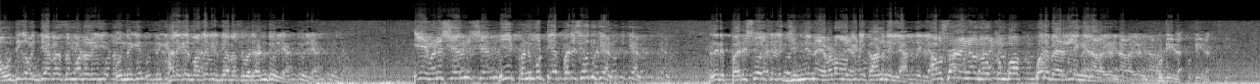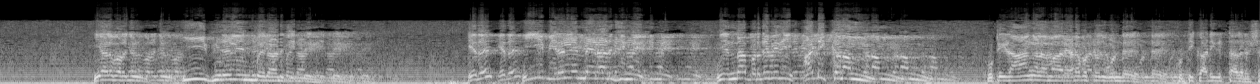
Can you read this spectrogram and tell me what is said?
ഭൗതിക വിദ്യാഭ്യാസം വേണം ഒന്നുകിൽ അല്ലെങ്കിൽ മതവിദ്യാഭ്യാസം രണ്ടുമില്ല ഈ മനുഷ്യൻ ഈ പെൺകുട്ടിയെ പരിശോധിക്കാൻ. എന്നിട്ട് പരിശോധിച്ചിട്ട് ജിന്നിനെ എവിടെ നോക്കിയിട്ട് കാണുന്നില്ല. അവസാനം ഇങ്ങനെ നോക്കുമ്പോ ഒരു വിരലിങ്ങനെ കുട്ടിയുടെ. ഇയാൾ പറഞ്ഞു ഈ വിരലിന്മേലാണ് ജിന്ന്. ഏത്? ഈ വിരലിന്മേലാണ് ജിന്ന്. ഇനി എന്താ പ്രതിവിധി? അടിക്കണം. കുട്ടിയുടെ ആങ്ങളമാർ ഇടപെട്ടത് കൊണ്ട് കുട്ടിക്ക് അടി കിട്ടാതെ രക്ഷ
